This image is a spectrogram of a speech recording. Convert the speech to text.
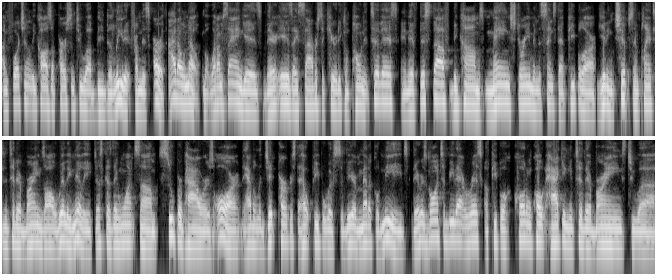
unfortunately cause a person to uh, be deleted from this earth. I don't know. But what I'm saying is there is a cybersecurity component to this. And if this stuff becomes mainstream in the sense that people are getting chips implanted into their brains all willy nilly just because they want some superpowers or they have a legit purpose to help people with severe medical needs, there is going to be that risk of people, quote unquote, hacking into their brains to uh,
